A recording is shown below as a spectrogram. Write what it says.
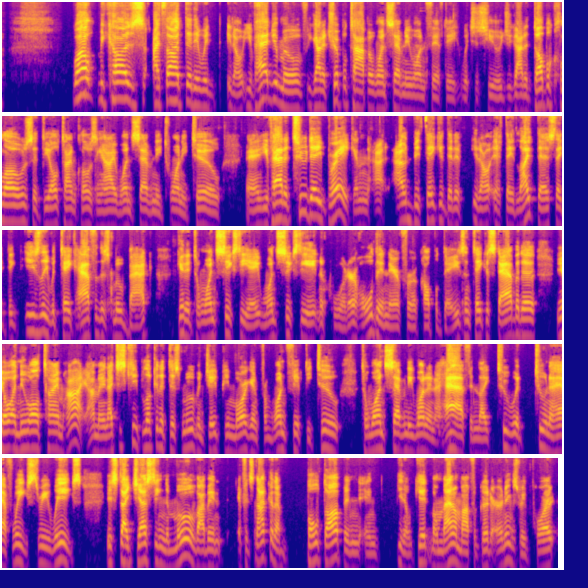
well, because I thought that it would, you know, you've had your move. You got a triple top at 171.50, which is huge. You got a double close at the old time closing high, 170.22. And you've had a two day break. And I, I would be thinking that if, you know, if they like this, they, they easily would take half of this move back, get it to 168, 168 and a quarter, hold in there for a couple days and take a stab at a you know, a new all time high. I mean, I just keep looking at this move in JP Morgan from 152 to 171 and a half in like two two and a half weeks, three weeks. It's digesting the move. I mean, if it's not going to bolt up and, and, you know, get momentum off a good earnings report,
